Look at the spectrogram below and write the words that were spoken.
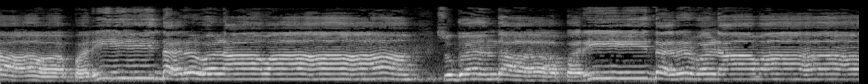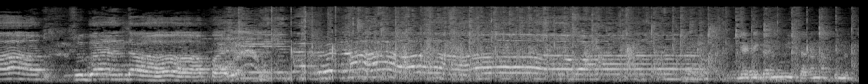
सुगंधा परी दरवळावा सुगंधा परी दरवळावा सुगंधा परी दरवळावा या ठिकाणी मी सरांना पुन्हा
